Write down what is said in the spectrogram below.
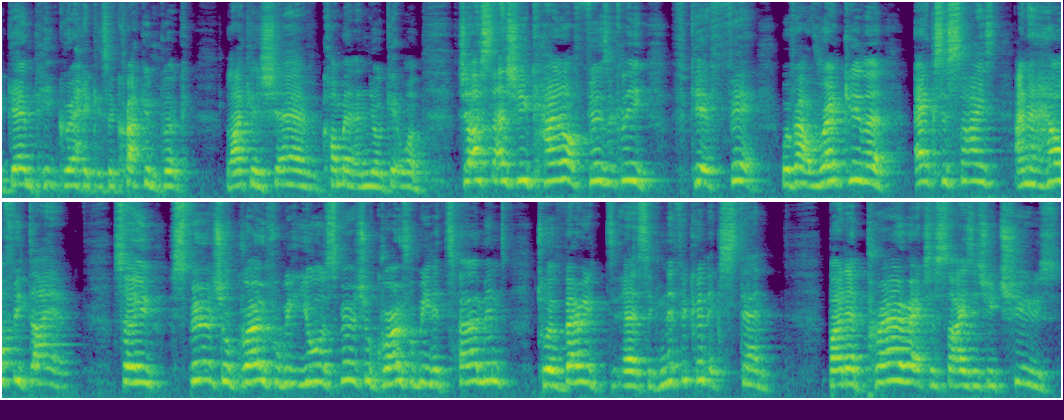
Again, Pete Greig, it's a cracking book. Like and share, comment, and you'll get one. Just as you cannot physically get fit without regular exercise and a healthy diet, so spiritual growth will be your spiritual growth will be determined to a very uh, significant extent by the prayer exercises you choose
